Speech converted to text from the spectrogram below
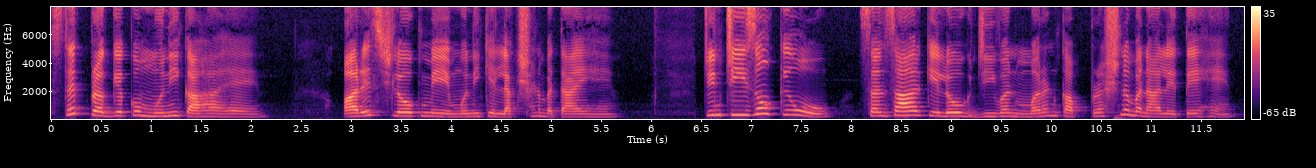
स्थित प्रज्ञ को मुनि कहा है और इस श्लोक में मुनि के लक्षण बताए हैं। जिन चीज़ों को संसार के लोग जीवन मरण का प्रश्न बना लेते हैं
